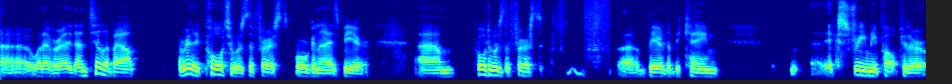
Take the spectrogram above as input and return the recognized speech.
uh, whatever, until about really porter was the first organized beer. Um, porter was the first f- uh, beer that became extremely popular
